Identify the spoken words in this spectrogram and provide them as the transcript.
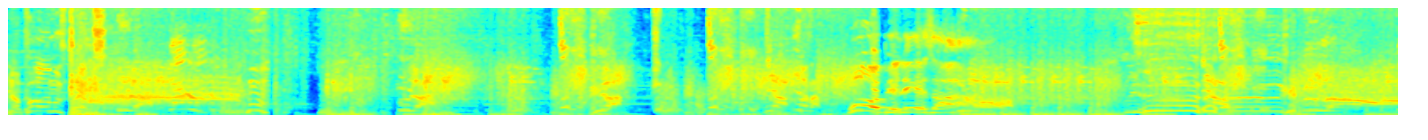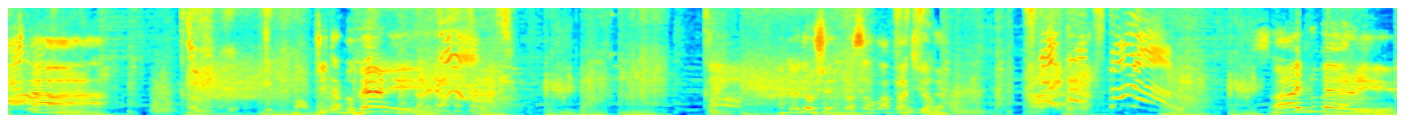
Napalm stretch! Oh, beleza! Ah. Maldita Blue Mary. Ah, Cadê o Shane pra salvar a partida? Sai, Blueberry!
